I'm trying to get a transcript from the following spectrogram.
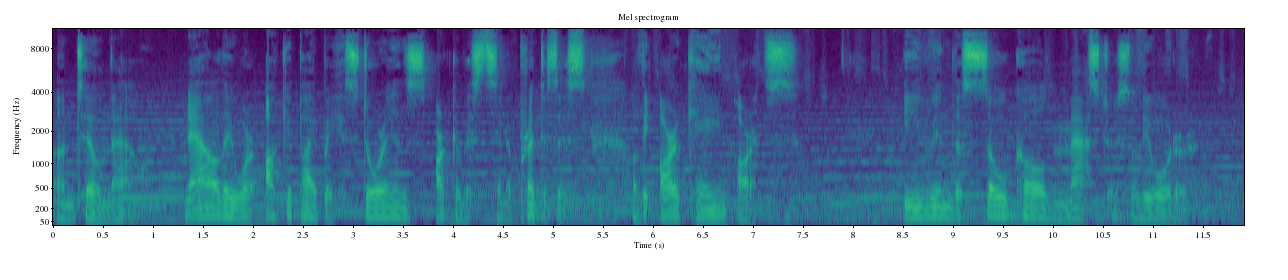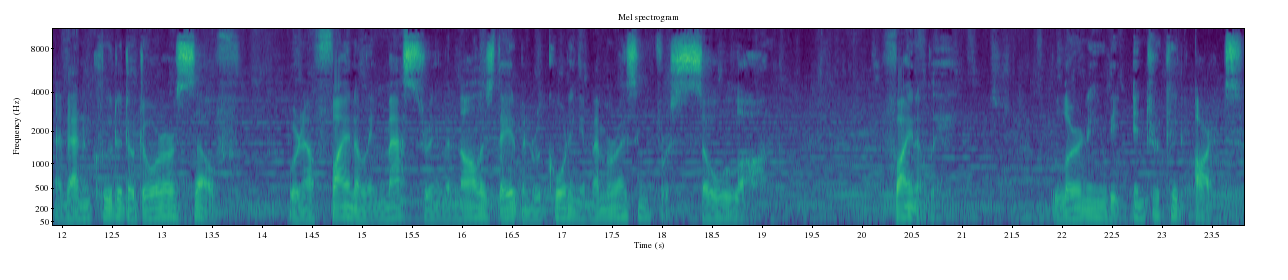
Until now. Now they were occupied by historians, archivists, and apprentices of the arcane arts. Even the so called masters of the order, and that included Adora herself, were now finally mastering the knowledge they had been recording and memorizing for so long. Finally, learning the intricate art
